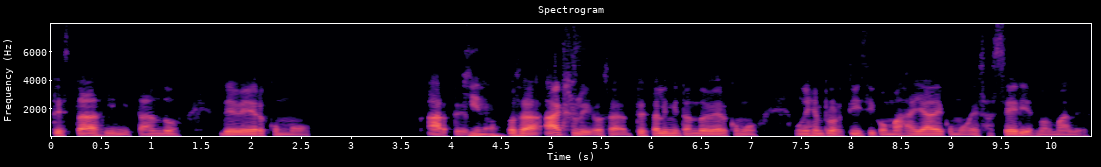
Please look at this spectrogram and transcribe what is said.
te estás limitando de ver como arte. Kino. O sea, actually, o sea, te está limitando de ver como un ejemplo artístico más allá de como esas series normales.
